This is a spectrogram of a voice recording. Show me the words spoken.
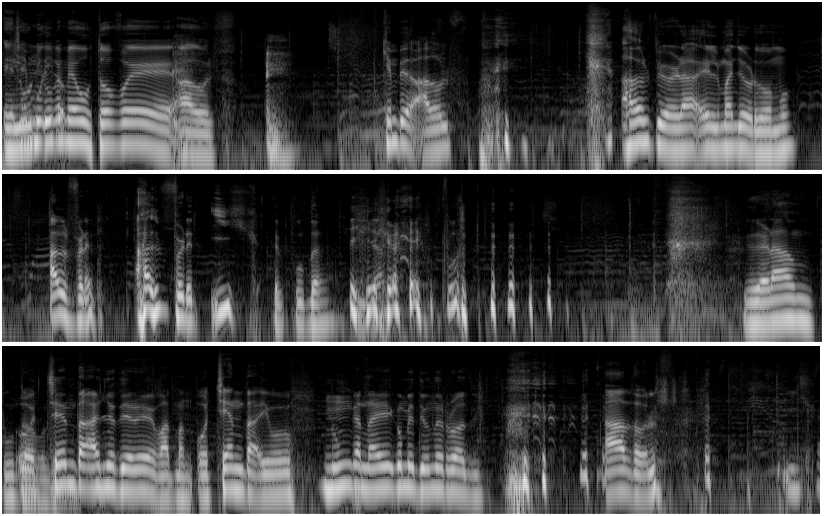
El único que me gustó fue Adolf. ¿Quién vio? Adolf. Adolf era el mayordomo. Alfred. Alfred, hija de puta. Hija de puta. Gran puta. boludo. 80 años tiene Batman. 80. Y vos, nunca nadie cometió un error así. Adolf. Hija.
